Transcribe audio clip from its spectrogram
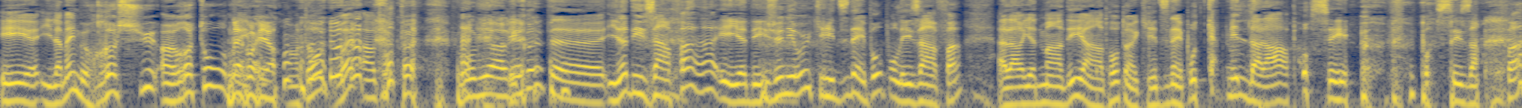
Et euh, il a même reçu un retour Mais voyons. Entre autres, ouais, entre autres. Vaut mieux en Écoute, euh, il a des enfants hein, et il y a des généreux crédits d'impôt pour les enfants. Alors, il a demandé, entre autres, un crédit d'impôt de 4000 dollars pour ses pour ses enfants.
